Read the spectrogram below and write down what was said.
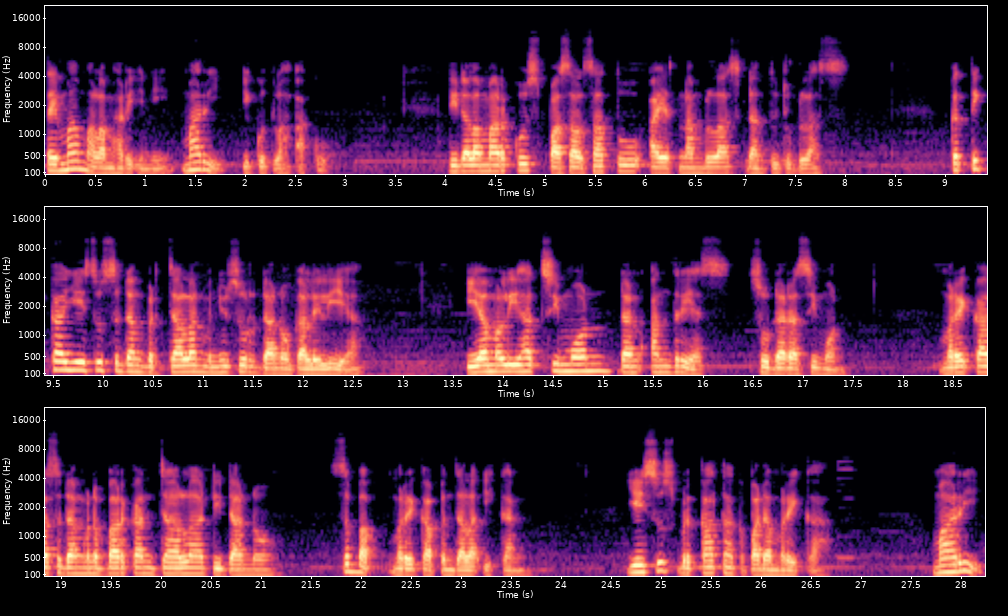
Tema malam hari ini, mari ikutlah aku di dalam Markus pasal 1 ayat 16 dan 17. Ketika Yesus sedang berjalan menyusur danau Galilea, ia melihat Simon dan Andreas, saudara Simon. Mereka sedang menebarkan jala di danau sebab mereka penjala ikan. Yesus berkata kepada mereka, "Mari,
